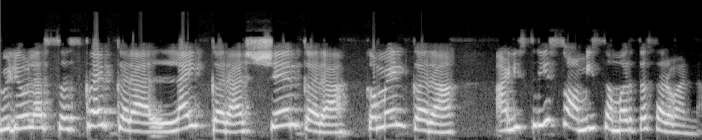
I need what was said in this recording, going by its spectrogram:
व्हिडिओला सबस्क्राईब करा लाईक करा शेअर करा कमेंट करा आणि श्री स्वामी समर्थ सर्वांना.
